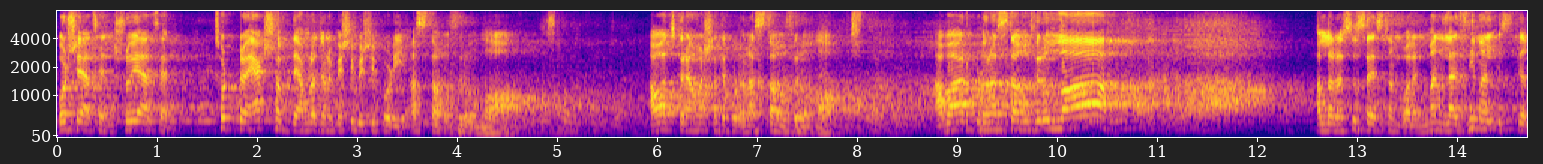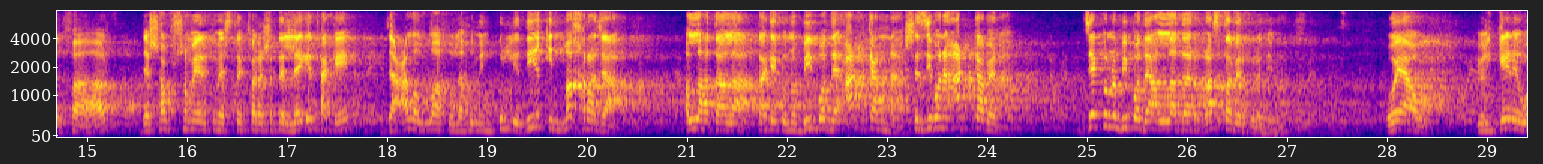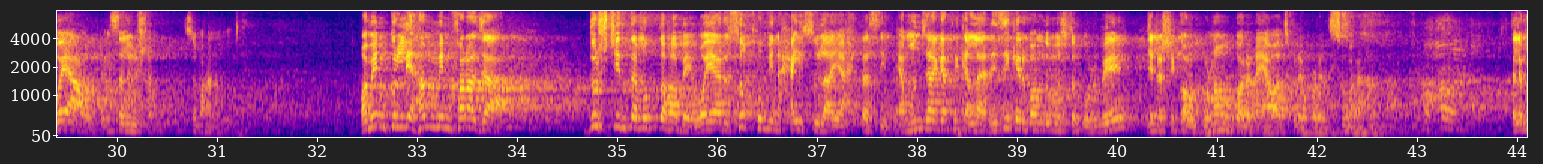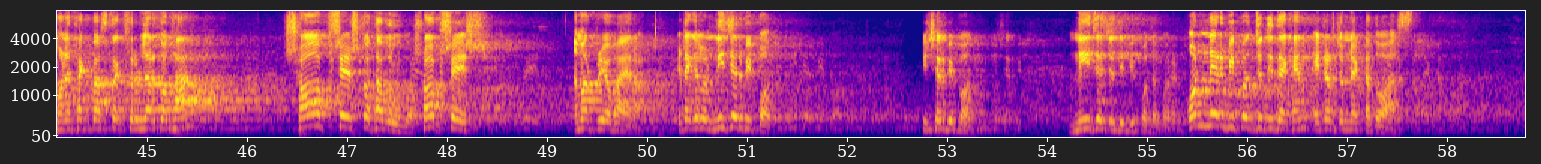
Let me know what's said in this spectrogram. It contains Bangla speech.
বসে আছেন, শুয়ে আছেন। ছোট্ট এক শব্দে আমরা যেন বেশি বেশি পড়ি আস্তা আস্তাগফিরুল্লাহ। আওয়াজ করে আমার সাথে পড়ুন আস্তা আস্তাগফিরুল্লাহ। আবার পড়ুন আস্তা আস্তাগফিরুল্লাহ। আল্লাহ রাসূল ইসলাম বলেন, মান লাজিমাল ইস্তিগফার, যে সব সময় এরকম ইস্তিগফারের সাথে লেগে থাকে, জাআলাল্লাহু লাহু মিন কুল্লি দিকিন মাখরাজা। আল্লাহ তাআলা তাকে কোনো বিপদে আটকান না, সে জীবনে আটকাবে না। যে কোনো বিপদে আল্লাহ তার রাস্তা বের করে দিবে। Way out you will get a way out and solution অমিন কুল্লি হাম্মিন ফারাজা দুশ্চিন্তা মুক্ত হবে। ওয়ার সুখমিন হাইসুলা ইয়াহতাসিব এমন জায়গা থেকে আল্লাহ রিজিকের বন্দোবস্ত করবে, যেটা সে কথা? সব শেষ কথা বলব, সব শেষ। আমার প্রিয় ভাইয়েরা, এটা গেল নিজের বিপদ। কিসের বিপদ? নিজে যদি বিপদে পড়েন। অন্যের বিপদ যদি দেখেন, এটার জন্য একটা দোয়া আছে।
